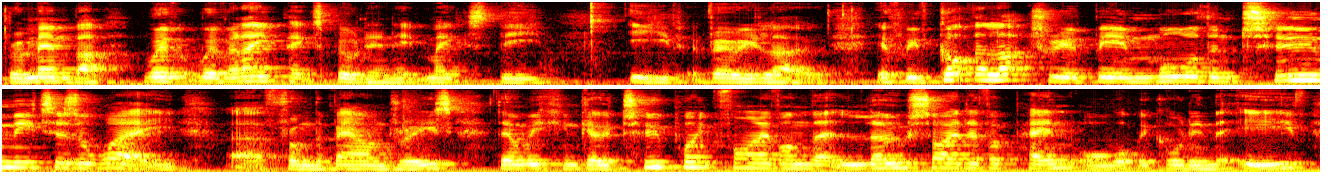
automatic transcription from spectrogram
Remember, with, with an apex building, it makes the eave very low. If we've got the luxury of being more than two meters away uh, from the boundaries, then we can go 2.5 on the low side of a pent, or what we call in the eave,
